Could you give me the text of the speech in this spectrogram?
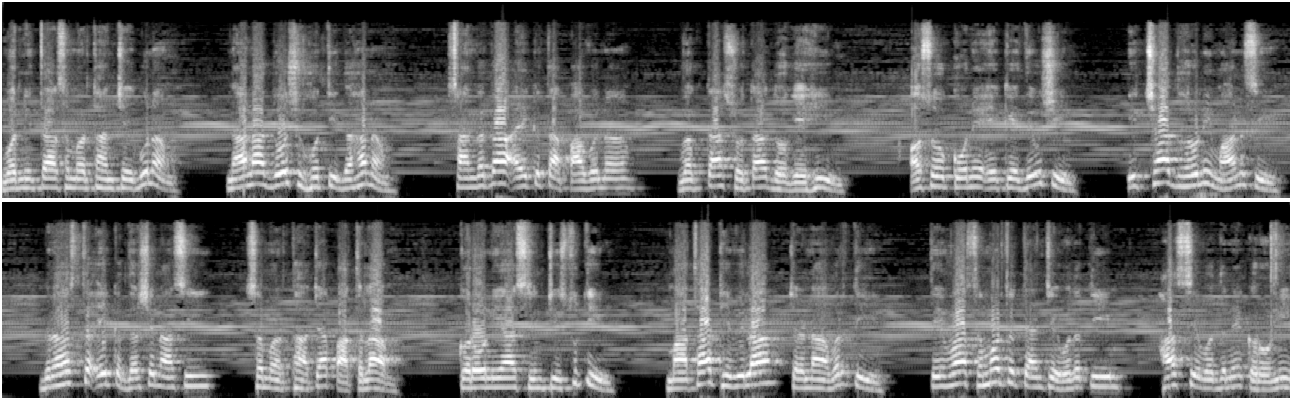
वर्णिता समर्थांचे गुण नाना दोष होती दहन सांगता ऐकता पावन वक्ता श्रोता दोघेही. असो कोणे एके दिवशी इच्छा धोरणी मानसी. ग्रहस्थ एक दर्शनासी समर्थाच्या पातला. करोनिया श्रींची स्तुती. माथा ठेविला चरणावरती. तेव्हा समर्थ त्यांचे वदती. हास्य वदने करोनी.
